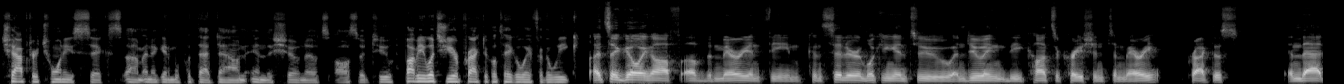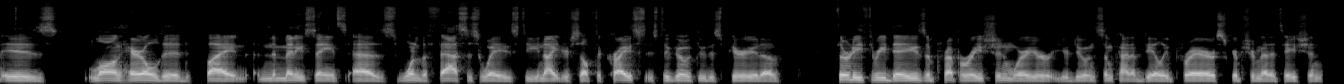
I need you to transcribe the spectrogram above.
chapter 26. Um, and again, we'll put that down in the show notes also too. Bobby, what's your practical takeaway for the week? I'd say going off of the Marian theme, consider looking into and doing the consecration to Mary practice and that is long heralded by many saints as one of the fastest ways to unite yourself to Christ is to go through this period of 33 days of preparation where you're you're doing some kind of daily prayer, scripture meditation,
